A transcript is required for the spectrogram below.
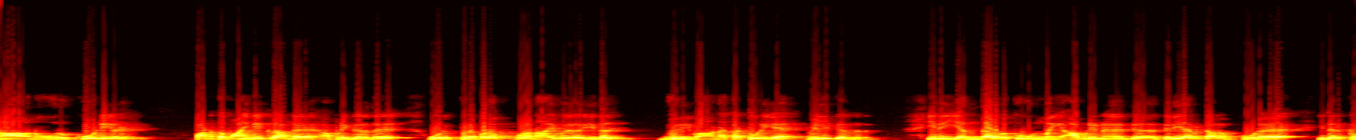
நானூறு கோடிகள் பணத்தை வாங்கிக்கிறாங்க அப்படிங்கிறது ஒரு பிரபல புலனாய்வு இதழ் விரிவான கட்டுரையை வெளியிட்டு இருந்தது இது எந்த அளவுக்கு உண்மை அப்படின்னு தெ- தெரியாவிட்டாலும் கூட இதற்கு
